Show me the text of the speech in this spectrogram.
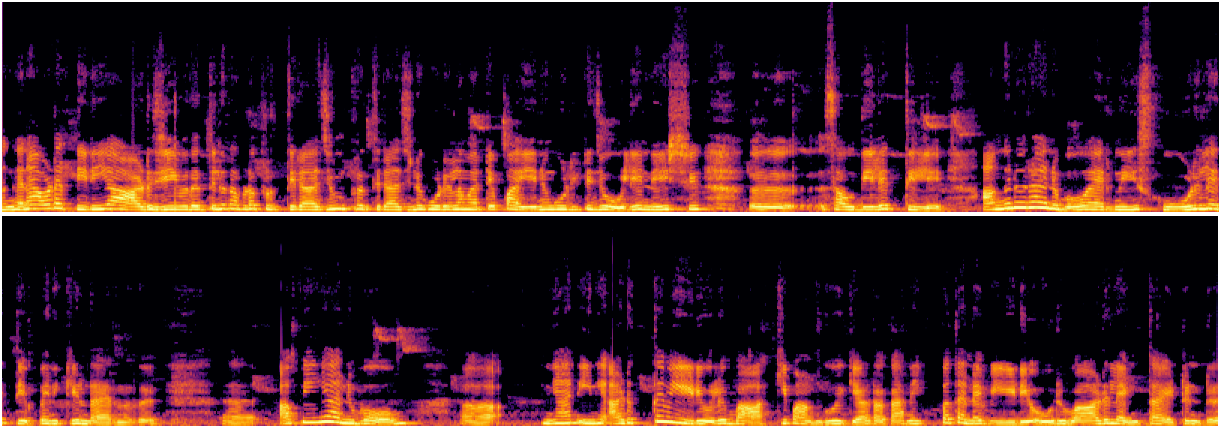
അങ്ങനെ അവിടെ തിരികെ ആട് ജീവിതത്തിൽ നമ്മുടെ പൃഥ്വിരാജും പൃഥ്വിരാജിന്റെ കൂടെയുള്ള മറ്റേ പയ്യനും കൂടിയിട്ട് ജോലി അന്വേഷിച്ച് സൗദിയിലെത്തില്ലേ? അങ്ങനെ ഒരു അനുഭവമായിരുന്നു ഈ സ്കൂളിലെത്തിയപ്പോൾ എനിക്കുണ്ടായിരുന്നത്. അപ്പോൾ ഈ അനുഭവം ഞാൻ ഇനി അടുത്ത വീഡിയോയിൽ ബാക്കി പങ്കുവയ്ക്കാം കേട്ടോ. കാരണം ഇപ്പോൾ തന്നെ വീഡിയോ ഒരുപാട് ലെങ്ത് ആയിട്ടുണ്ട്.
